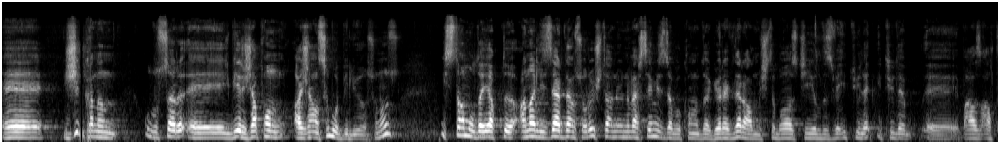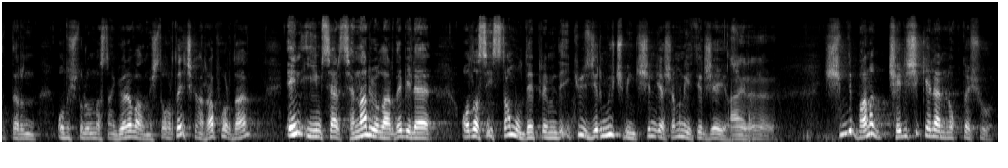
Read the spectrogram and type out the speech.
e, JICA'nın uluslar e, bir Japon ajansı bu biliyorsunuz. İstanbul'da yaptığı analizlerden sonra 3 tane üniversitemiz de bu konuda görevler almıştı. Boğaziçi, Yıldız ve İTÜ'yle, İTÜ'de e, bazı altıkların oluşturulmasına görev almıştı. Ortaya çıkan raporda en iyimser senaryolarda bile olası İstanbul depreminde 223 bin kişinin yaşamını yitireceği yazıyor. Aynen öyle. Şimdi bana çelişik gelen nokta şu.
